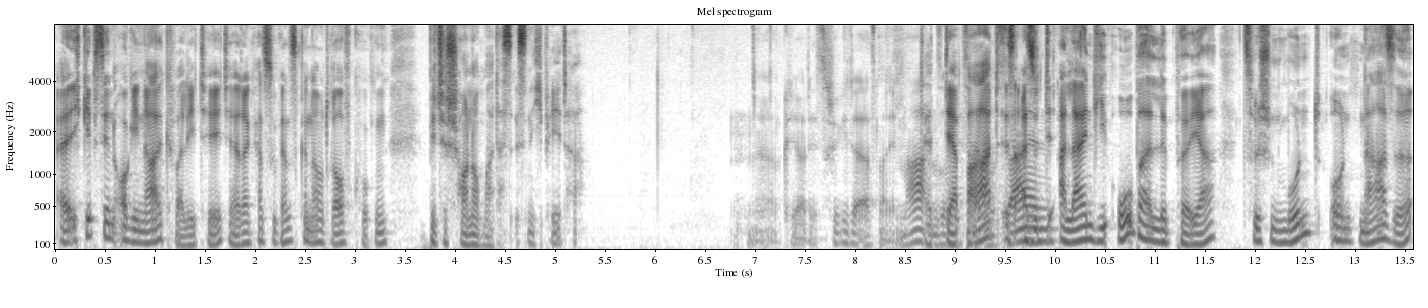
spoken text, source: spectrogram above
Äh, ich gebe es dir in Originalqualität, ja, da kannst du ganz genau drauf gucken. Bitte schau noch mal, das ist nicht Peter. Ja, okay, jetzt schicke ich da erstmal den Der, Martin. so der Bart ist, also die, allein die Oberlippe, ja, zwischen Mund und Nase,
